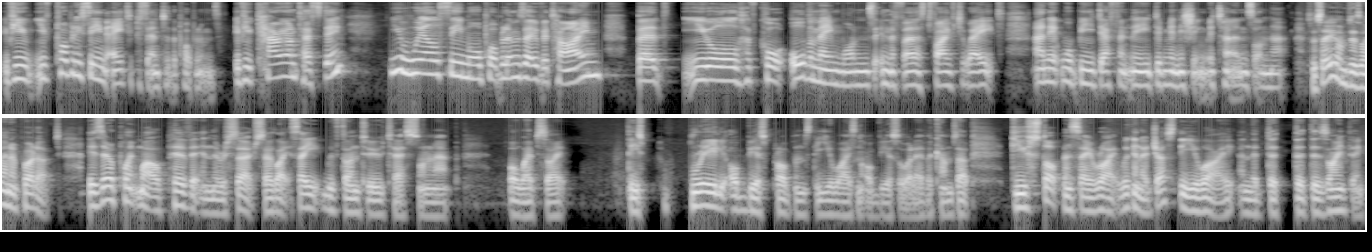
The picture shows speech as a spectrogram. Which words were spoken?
If you, you've probably seen 80% of the problems. If you carry on testing, you will see more problems over time, but you'll have caught all the main ones in the first five to eight, and it will be definitely diminishing returns on that. So, say I'm designing a product, is there a point where I'll pivot in the research? So, like, say we've done two tests on an app or website, these really obvious problems, the UI is not obvious or whatever comes up. Do you stop and say, right, we're going to adjust the UI and the, the, the design thing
